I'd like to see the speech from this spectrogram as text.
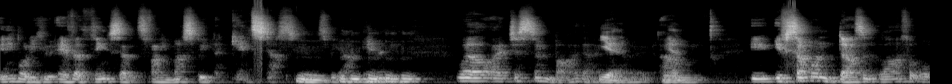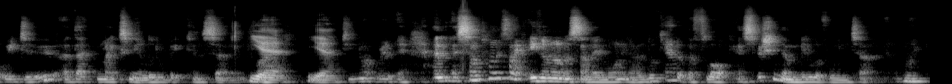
anybody who ever thinks that it's funny must be against us. Mm. Must be our enemy. mhm, Well, I just don't buy that. Yeah, You know? yeah. um, i- If someone doesn't laugh at what we do, uh, that makes me a little bit concerned. Yeah. Yeah. Do you not really? And, sometimes, like even on a Sunday morning, I look out at the flock, especially in the middle of winter, and I'm like,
